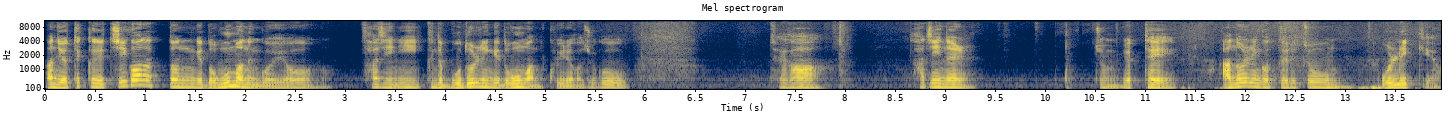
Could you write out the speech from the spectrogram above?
아니 여태까지 찍어놨던 게 너무 많은 거예요. 사진이. 근데 못 올린 게 너무 많고 이래가지고 제가 사진을 좀 여태 안 올린 것들을 좀 올릴게요.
